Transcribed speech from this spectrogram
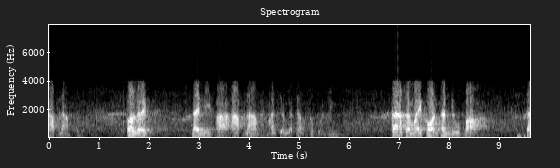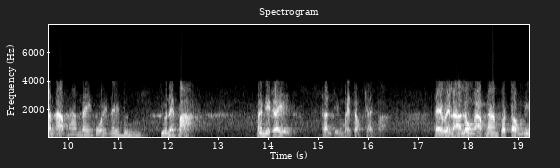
อาบน้ำก็เลย ได้มีผ้าอาบน้ำมาจนกระทั่งทุกวันนี้ ถ้าสมัยก่อนท่านอยู่ป่า ท่านอาบน้ำในห้วยในบึงอยู่ในป่า ไม่มีใครเห็น ท่านจึงไม่ต้องใช้ผ้าแต่เวลาลงอาบน้ำก็ต้องมี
